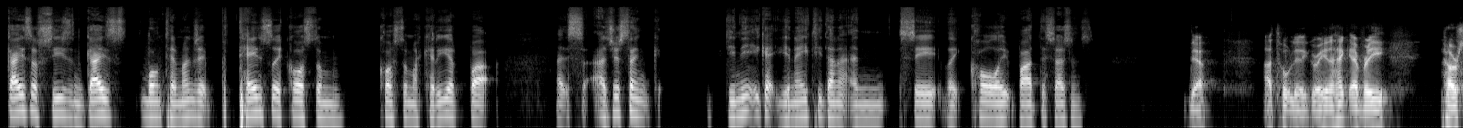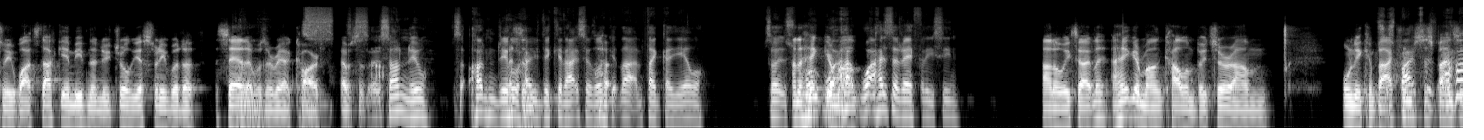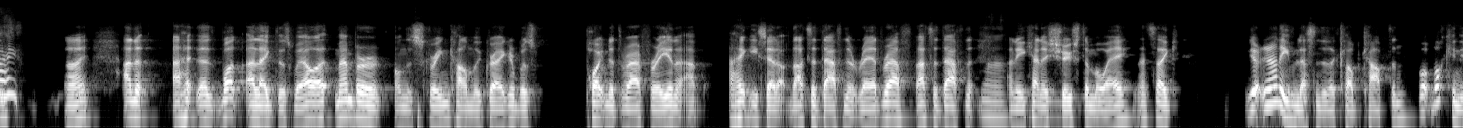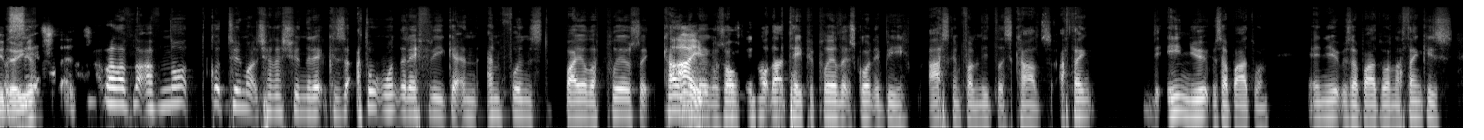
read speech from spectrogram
guys are seasoned, guys long term injury potentially cost them cost them a career. But it's I just think you need to get united in it and say like call out bad decisions. Yeah, I totally agree. And I think every person who watched that game, even the neutral yesterday, would have said it oh, was a red card. It's, was, it's unreal. It's unreal how they can actually look at that and think a yellow. So it's and I think what, man, what, has the referee seen? I know exactly. I think your man Calum Butcher um only came back from suspension. Aye. Aye. And uh, uh, what I liked as well, I remember on the screen, Callum McGregor was pointing at the referee, and I, I think he said, "That's a definite red ref. That's a definite," and he kind of shooshed him away. And it's like you're not even listening to the club captain. What what can you do? See, it's, it's... Well, I've not I've not got too much an issue in it because I don't want the referee getting influenced by other players. Like Callum McGregor's obviously not that type of player that's going to be asking for needless cards. I think he knew it was a bad one. He knew it was a bad one. I think he's.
